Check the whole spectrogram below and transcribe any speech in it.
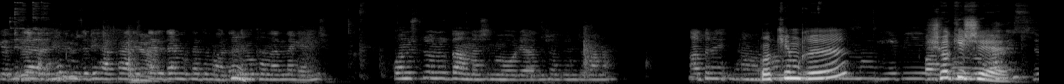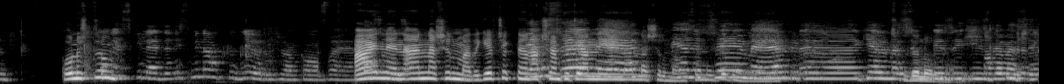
bize hepimize bir hakaretler eden bir kadın vardı. Annemin kanalına gelmiş. Konuştuğunuzda anlaşılma oraya yazmış az önce bana. Adı ne? Ha. O kim kız? Şu kişi. Konuştuğum. Çok eskilerden ismini hatırlıyorum şu an kafaya. Aynen anlaşılmadı. Gerçekten Beni akşamki canlı yayın anlaşılmadı. Beni sevmeyen, e, Güzel gelmesin, olmuş. bizi izlemesin.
